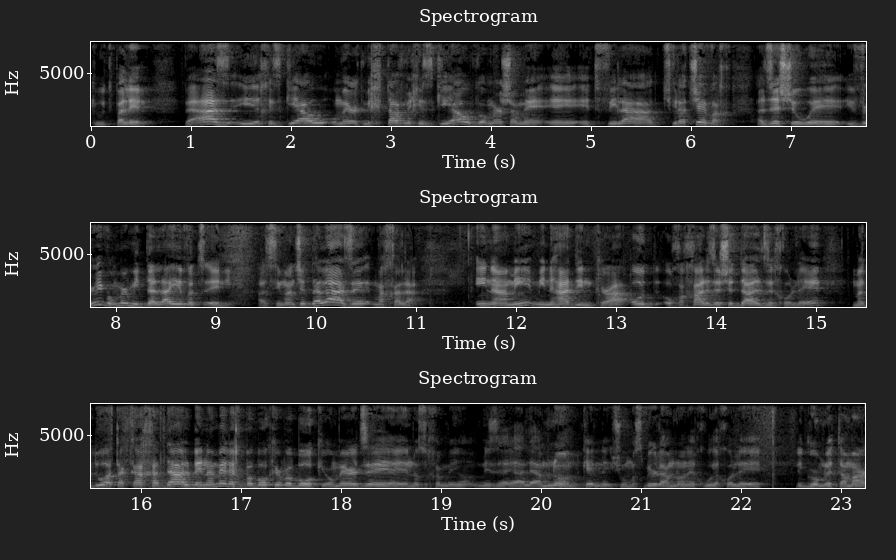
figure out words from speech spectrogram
כי הוא התפלל. ואז חזקיהו אומר את מכתב מחזקיהו ואומר שם אה, אה, תפילה, תפילת שבח על זה שהוא אה, עברי ואומר מדלה יבצעני אז סימן שדלה זה מחלה אינמי מנהד דנקרא עוד הוכחה לזה שדל זה חולה. מדוע אתה ככה דל בן המלך בבוקר בבוקר? אומר את זה אני לא זוכר מי, מי זה היה לאמנון כן? שהוא מסביר לאמנון איך הוא יכול לגרום לתמר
